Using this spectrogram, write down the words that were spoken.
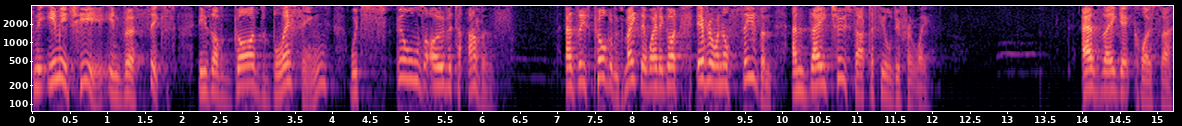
And the image here in verse 6 is of God's blessing which spills over to others. As these pilgrims make their way to God, everyone else sees them and they too start to feel differently. As they get closer,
